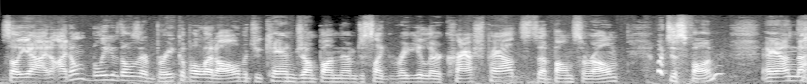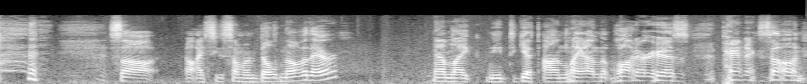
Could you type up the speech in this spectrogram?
So yeah, I, I don't believe those are breakable at all, but you can jump on them just like regular crash pads to bounce around, which is fun. And so, oh, I see someone building over there. I'm like, need to get on land. The water is panic zone.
